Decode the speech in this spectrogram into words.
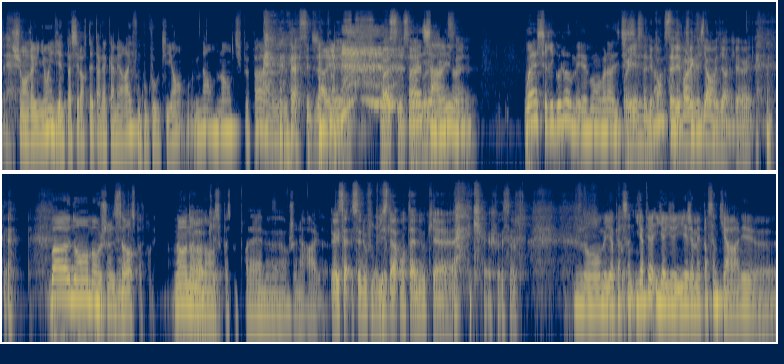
je suis en réunion, ils viennent passer leur tête à la caméra, ils font coucou au client. Non, non, tu peux pas. Euh... c'est déjà arrivé. ouais, c'est ça. Ouais, ça arrive. Ouais. Ouais, c'est rigolo, mais bon, voilà. Oui, ça dépend, non, ça dépend les clients, on va dire que, ouais. bah, non, bon, je, ça non. pose pas de problème. Non, non, ah, non, okay. non, ça pose pas de problème, euh, en général. Oui, ça, ça nous fout plus la honte à nous qu'à, qu'aux autres. Non, mais il y a personne, il y a, y a, y a, jamais personne qui a râlé. Euh,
